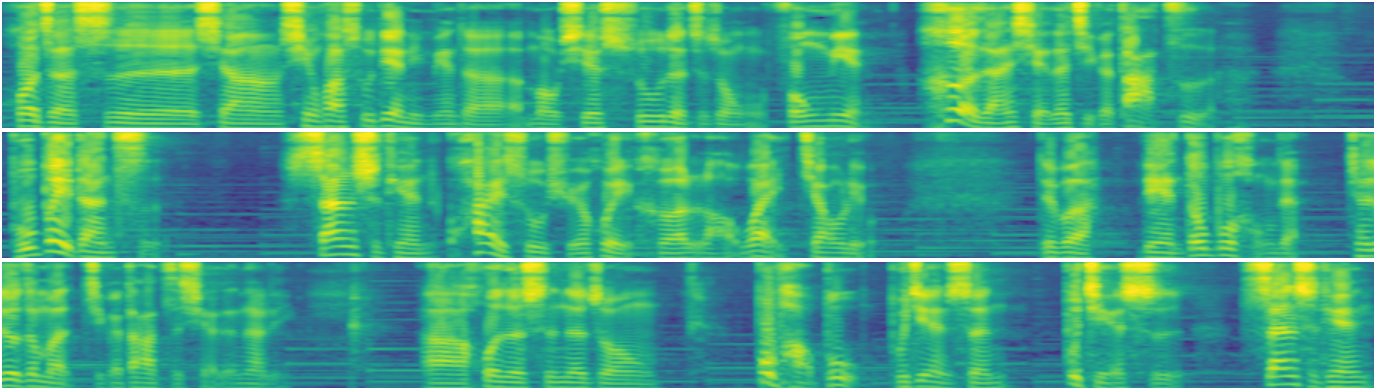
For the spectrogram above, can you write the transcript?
或者是像新华书店里面的某些书的这种封面。赫然写着几个大字啊，不背单词，三十天快速学会和老外交流，对吧？脸都不红的，就就这么几个大字写在那里，啊，或者是那种不跑步、不健身、不节食，三十天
